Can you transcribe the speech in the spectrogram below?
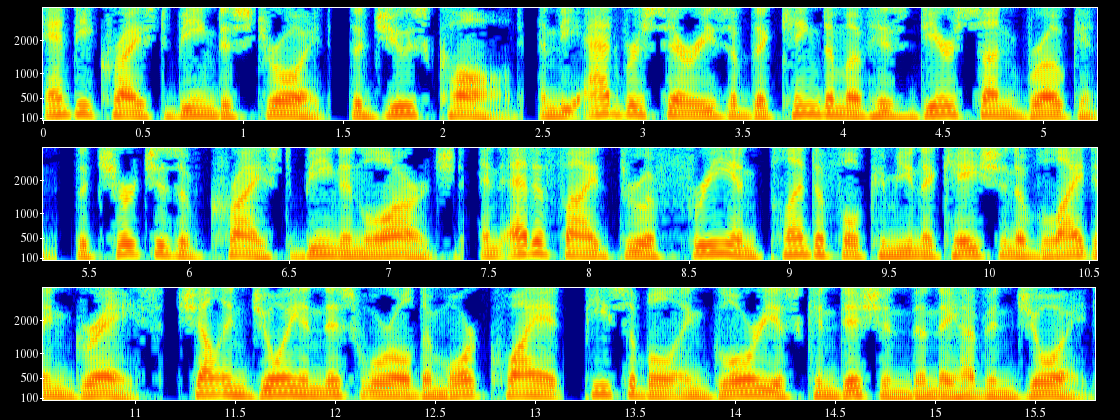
Antichrist being destroyed, the Jews called, and the adversaries of the kingdom of his dear Son broken, the churches of Christ being enlarged, and edified through a free and plentiful communication of light and grace, shall enjoy in this world a more quiet, peaceable and glorious condition than they have enjoyed.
